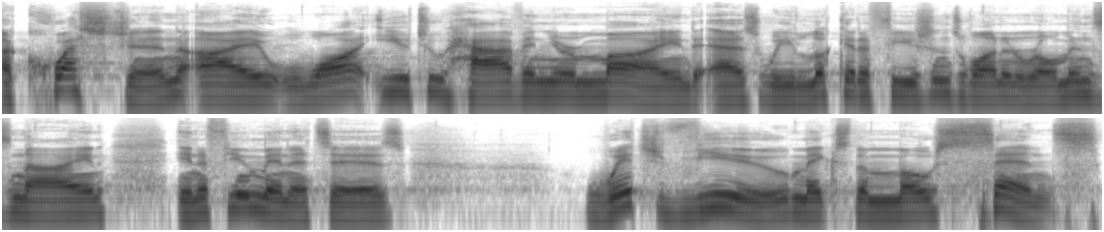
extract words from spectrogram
a question I want you to have in your mind as we look at Ephesians 1 and Romans 9 in a few minutes is which view makes the most sense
